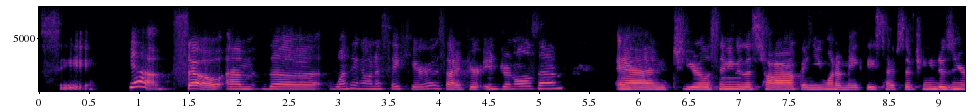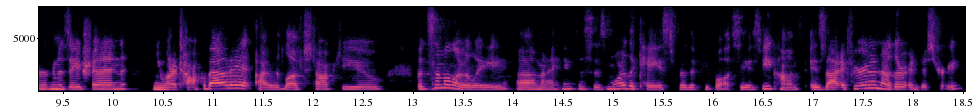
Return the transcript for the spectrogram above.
see, yeah, so um, the one thing I want to say here is that if you're in journalism and you're listening to this talk and you want to make these types of changes in your organization and you want to talk about it, I would love to talk to you. But similarly, um, and I think this is more the case for the people at CSVConf, is that if you're in another industry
